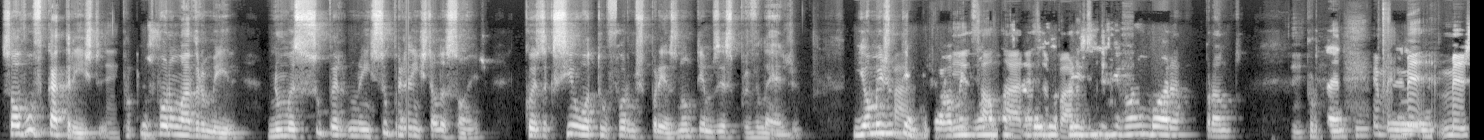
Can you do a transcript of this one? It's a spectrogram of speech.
Só vou ficar triste Sim. porque eles foram lá dormir numa super, em super instalações, coisa que se eu ou tu formos presos não temos esse privilégio, e ao mesmo Pá, tempo provavelmente vão passar dois ou três dias e vão embora. Pronto. Sim. Portanto. É, mas, mas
